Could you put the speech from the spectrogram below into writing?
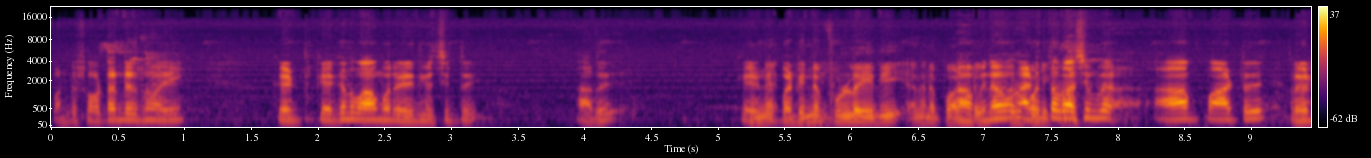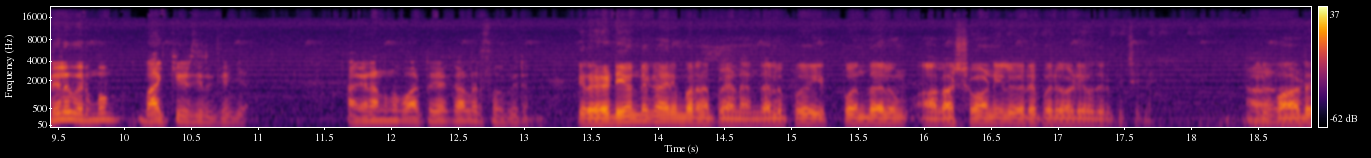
പണ്ട് ഷോർട്ട് ഹാൻഡ് എഴുതുന്ന വഴി കേട്ട് കേൾക്കുന്ന പാകം പോലെ എഴുതി വെച്ചിട്ട് അത് പിന്നെ ഫുൾ എഴുതി അങ്ങനെ പിന്നെ അടുത്ത പ്രാവശ്യം ആ പാട്ട് റേഡിയോയിൽ വരുമ്പം ബാക്കി എഴുതിയിരിക്കുക അങ്ങനെയാണെന്ന് പാട്ട് കേൾക്കാനുള്ള ഒരു സൗകര്യം. ഈ റേഡിയോന്റെ കാര്യം പറഞ്ഞപ്പോഴാണ്. എന്തായാലും ഇപ്പോൾ ഇപ്പോൾ എന്തായാലും ആകാശവാണിയിൽ വരെ പരിപാടി അവതരിപ്പിച്ചില്ലേ? ഒരുപാട്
